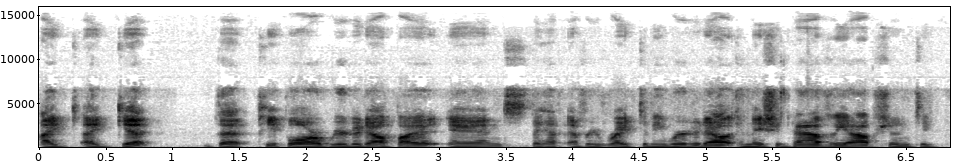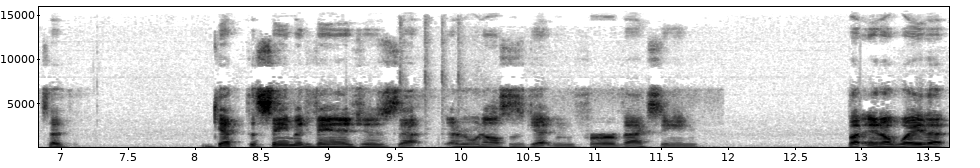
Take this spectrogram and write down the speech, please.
I I get that people are weirded out by it and they have every right to be weirded out and they should have the option to to get the same advantages that everyone else is getting for a vaccine but in a way that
